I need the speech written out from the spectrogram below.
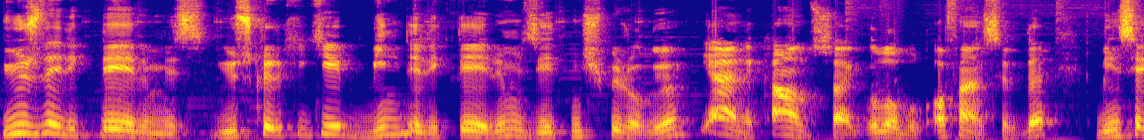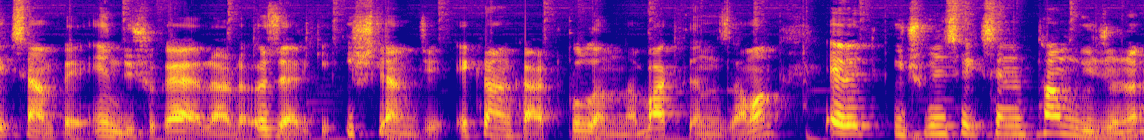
Yüzdelik değerimiz 142, bindelik değerimiz 71 oluyor. Yani Counter-Strike Global Offensive'de 1080p en düşük ayarlarda özellikle işlemci, ekran kartı kullanımına baktığınız zaman evet 3080'in tam gücünü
